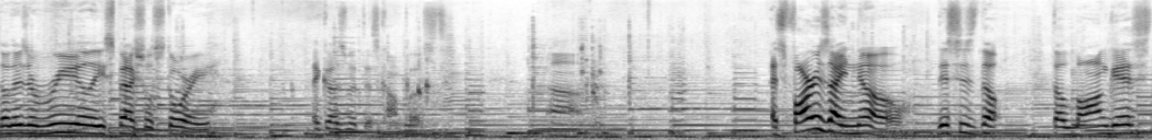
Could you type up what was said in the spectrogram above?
So there's a really special story that goes with this compost. Um, as far as I know, this is the, the longest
